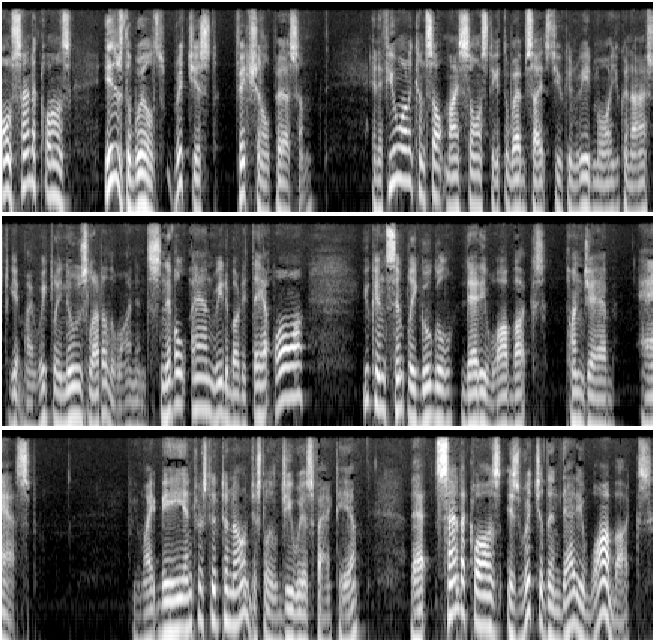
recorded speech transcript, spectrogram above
Oh, Santa Claus is the world's richest fictional person. And if you want to consult my source to get the websites so you can read more, you can ask to get my weekly newsletter, The Whine and Snivel, and read about it there. Or you can simply Google Daddy Warbucks Punjab ASP. You might be interested to know, just a little gee whiz fact here, that Santa Claus is richer than Daddy Warbucks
